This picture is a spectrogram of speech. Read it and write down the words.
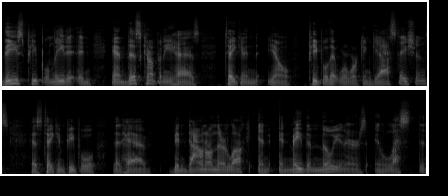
these people need it. And and this company has taken, you know, people that were working gas stations, has taken people that have been down on their luck and and made them millionaires in less than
